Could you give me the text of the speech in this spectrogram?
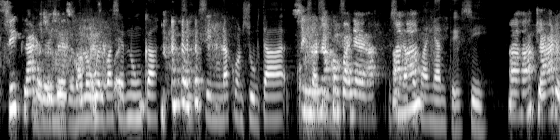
Sí, claro. yo no lo vuelvo a hacer nunca sin, una consulta. Sin una acompañada. Sin un acompañante, sí. Ajá, claro,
